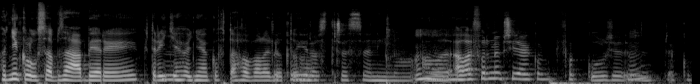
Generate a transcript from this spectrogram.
hodně close-up záběry, které tě Hmm. hodně jako vtahovaly do Takový toho. roztřesený, no. Mhm, Ale, mhm. ale furt mi přijde jako fakt cool, že, že jako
